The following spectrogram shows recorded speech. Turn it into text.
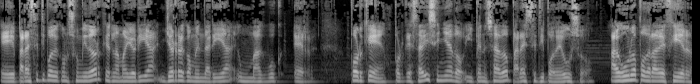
Eh, para este tipo de consumidor, que es la mayoría, yo recomendaría un MacBook Air. ¿Por qué? Porque está diseñado y pensado para este tipo de uso. Alguno podrá decir,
